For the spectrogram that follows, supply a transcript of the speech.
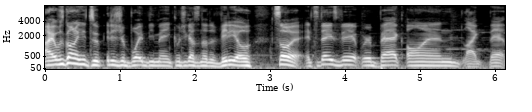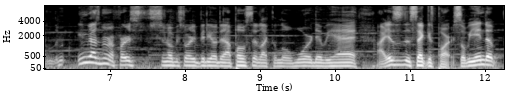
Alright, what's going on YouTube? It is your boy B Main coming you guys another video. So in today's video, we're back on like that. You guys remember my first Shinobi story video that I posted, like the little war that we had. Alright, this is the second part. So we end up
